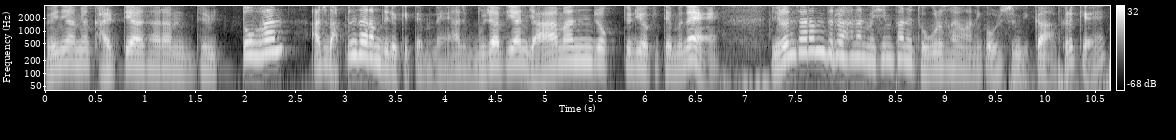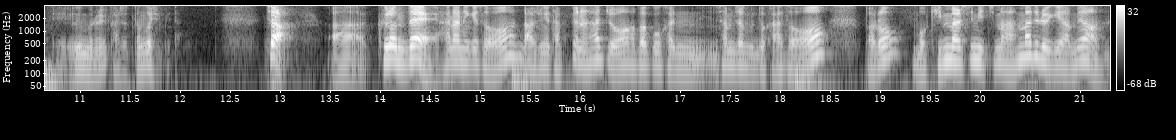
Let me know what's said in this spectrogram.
왜냐하면 갈대아 사람들 또한 아주 나쁜 사람들이었기 때문에 아주 무자비한 야만족들이었기 때문에 이런 사람들을 하나님의 심판의 도구로 사용하는 게 옳습니까? 그렇게 의문을 가졌던 것입니다. 자, 아, 그런데 하나님께서 나중에 답변을 하죠. 하박국 한 3장 정도 가서 바로 뭐 긴 말씀이 있지만 한마디로 얘기하면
